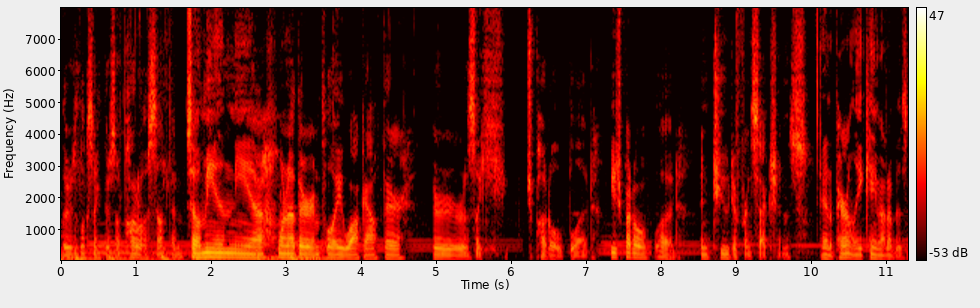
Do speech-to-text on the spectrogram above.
there's looks like there's a puddle of something so me and the uh, one other employee walk out there there's like huge puddle of blood huge puddle of blood in two different sections and apparently it came out of his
